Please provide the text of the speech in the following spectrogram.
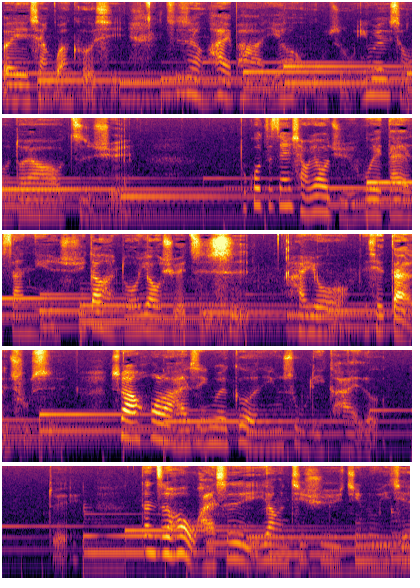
非相关科系，其实很害怕，也很无助，因为什么都要自学。不过这间小药局我也待了三年，学到很多药学知识，还有一些待人处事。虽然后来还是因为个人因素离开了，对，但之后我还是一样继续进入一间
